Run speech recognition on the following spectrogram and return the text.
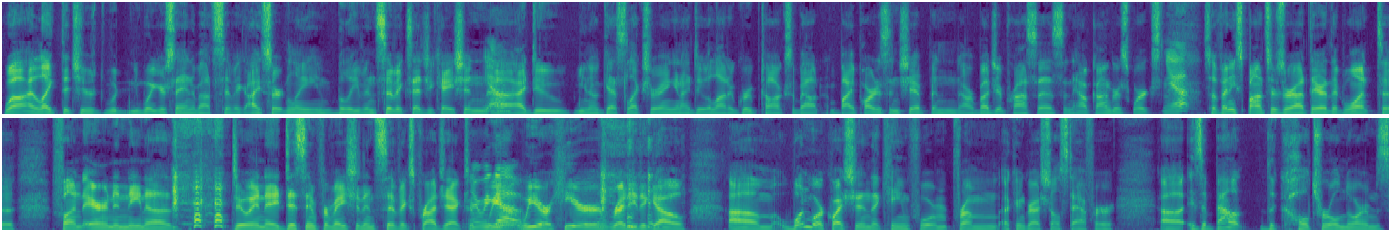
Well, I like that you're what you're saying about civic. I certainly believe in civics education. Yeah. Uh, I do, you know, guest lecturing, and I do a lot of group talks about bipartisanship and our budget process and how Congress works. Yep. So, if any sponsors are out there that want to fund Aaron and Nina doing a disinformation and civics project, There we we are we are here, ready to go. um, one more question that came from from a congressional staffer uh, is about the cultural norms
